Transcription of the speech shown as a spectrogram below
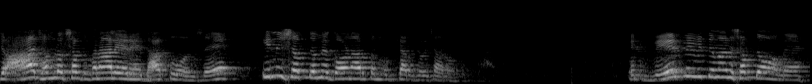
जो आज हम लोग शब्द बना ले रहे धातुओं से, इन शब्दों में गौणार्थ और मुख्यार्थ का विचार हो सकता है। इन वेद में विद्यमान शब्दों में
